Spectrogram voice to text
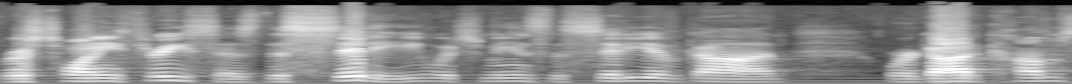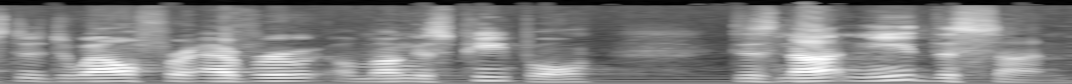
Verse 23 says, The city, which means the city of God, where God comes to dwell forever among his people, does not need the sun.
